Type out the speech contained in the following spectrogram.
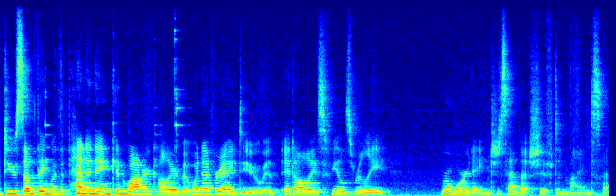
do something with pen and ink and watercolor but whenever I do it, it always feels really rewarding to just have that shift in mindset.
